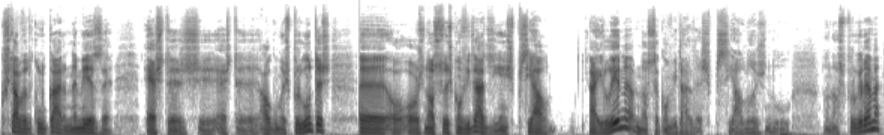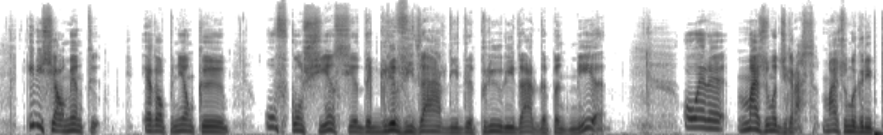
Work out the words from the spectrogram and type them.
gostava de colocar na mesa estas, eh, esta, algumas perguntas uh, aos nossos convidados e, em especial, à Helena, nossa convidada especial hoje no, no nosso programa. Inicialmente, é da opinião que houve consciência da gravidade e da prioridade da pandemia? Ou era mais uma desgraça, mais uma gripe,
